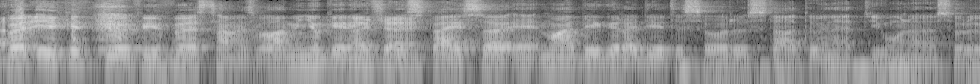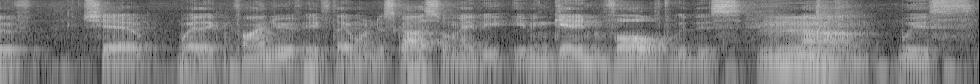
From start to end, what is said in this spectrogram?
but you could do it for your first time as well. I mean, you're getting into Okay. this space, so it might be a good idea to sort of start doing that. Do you want to sort of share where they can find you if, if they want to discuss, or maybe even get involved with this, Mm. um, with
